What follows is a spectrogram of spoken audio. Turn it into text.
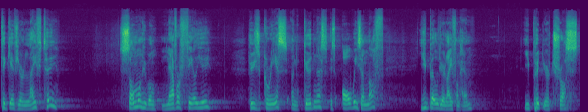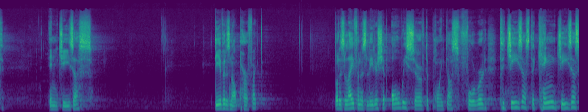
to give your life to, someone who will never fail you, whose grace and goodness is always enough, you build your life on Him. You put your trust in Jesus. David is not perfect, but his life and his leadership always serve to point us forward to Jesus, the King Jesus,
